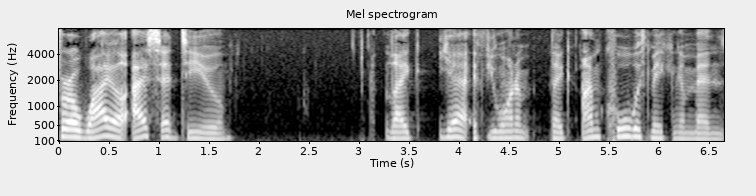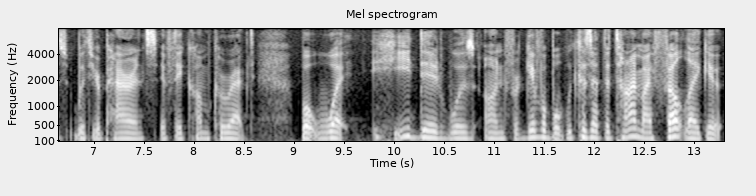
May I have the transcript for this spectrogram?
for a while I said to you like yeah if you want to like I'm cool with making amends with your parents if they come correct but what he did was unforgivable because at the time I felt like it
